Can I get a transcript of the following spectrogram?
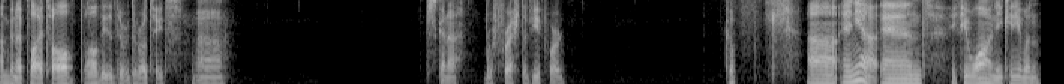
I'm gonna apply it to all all the the, the rotates. Uh, just gonna refresh the viewport. Cool. Uh, and yeah, and if you want, you can even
